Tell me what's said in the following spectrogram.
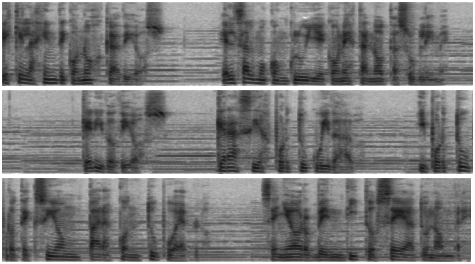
es que la gente conozca a Dios. El Salmo concluye con esta nota sublime. Querido Dios, gracias por tu cuidado y por tu protección para con tu pueblo. Señor, bendito sea tu nombre.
